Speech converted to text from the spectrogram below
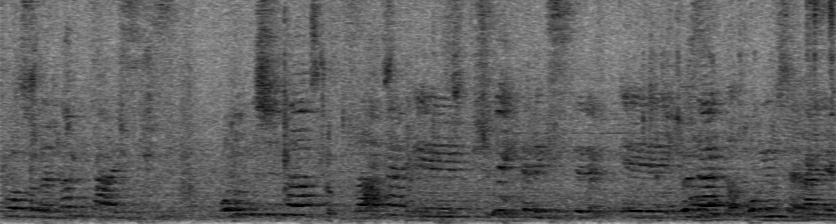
sponsorlarından bir tanesiyiz. Onun dışında Çok. zaten e, şunu eklemek isterim. E, özellikle oyun severler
